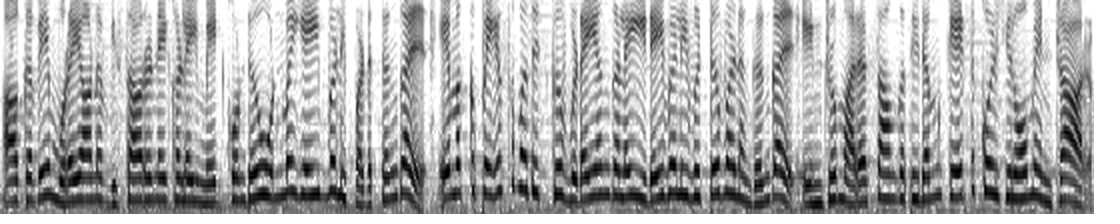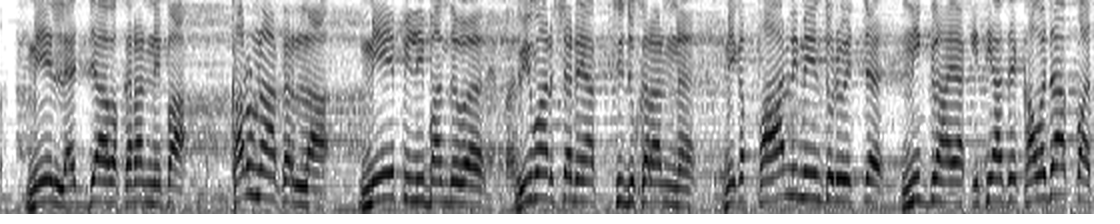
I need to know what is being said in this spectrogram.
ஆகவே முறையான விசாரணைகளை மேற்கொண்டு உண்மையை வெளிப்படுத்துங்கள் எமக்கு பேசுவதற்கு விடயங்களை இடைவெளி விட்டு வழங்குங்கள் என்றும் அரசாங்கத்திடம் கேட்டுக்கொள்கிறோம் என்றார் මේ ලැජ්ජාව කරන්න එපා. කරුණා කරලා මේ පිළිබඳව විමර්ශනයක් සිදු කරන්න මේක පාර්ලිමේන්තුර වෙච්ච නිග්‍රහයක් ඉතිහාසය කවදක්වත්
